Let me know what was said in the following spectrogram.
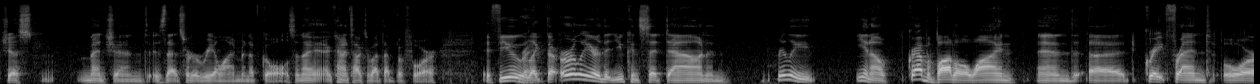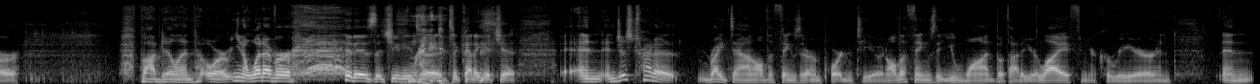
just mentioned is that sort of realignment of goals, and I, I kind of talked about that before. If you right. like the earlier that you can sit down and really you know, grab a bottle of wine and a great friend or Bob Dylan or, you know, whatever it is that you need right. to, to kind of get you. and and just try to write down all the things that are important to you and all the things that you want both out of your life and your career and and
